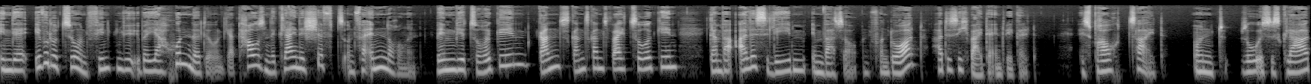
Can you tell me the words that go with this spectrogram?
In der Evolution finden wir über Jahrhunderte und Jahrtausende kleine Shifts und Veränderungen. Wenn wir zurückgehen, ganz, ganz, ganz weit zurückgehen, dann war alles Leben im Wasser und von dort hat es sich weiterentwickelt. Es braucht Zeit. Und so ist es klar,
